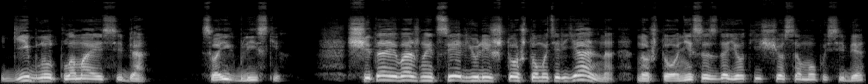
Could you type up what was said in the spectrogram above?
Гибнут, ломая себя, своих близких, считая важной целью лишь то, что материально, но что не создает еще само по себе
